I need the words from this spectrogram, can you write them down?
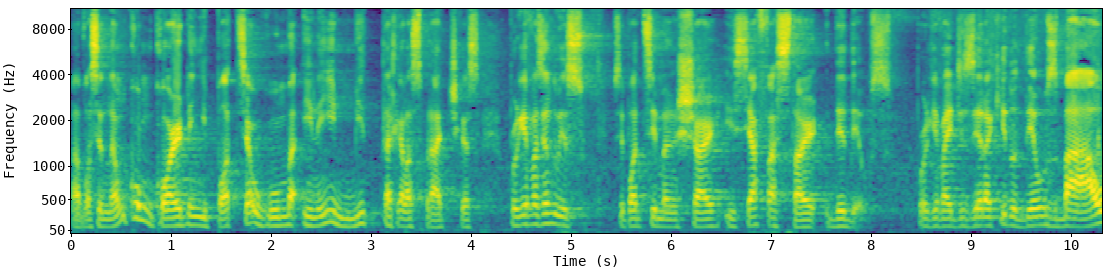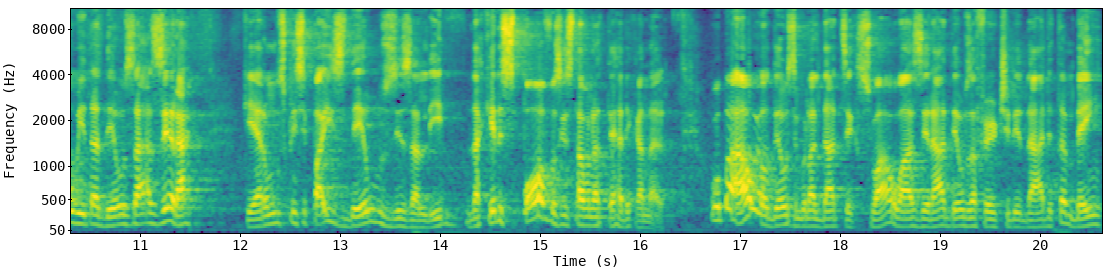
mas você não concorda em hipótese alguma e nem imita aquelas práticas, porque fazendo isso, você pode se manchar e se afastar de Deus. Porque vai dizer aqui do Deus Baal e da deusa Azerá, que eram um dos principais deuses ali, daqueles povos que estavam na terra de Canaã. O Baal é o deus da imoralidade sexual, o Azerá, deus da fertilidade também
